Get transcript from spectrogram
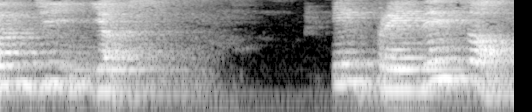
M G X in presence of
